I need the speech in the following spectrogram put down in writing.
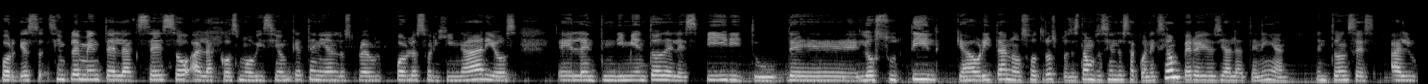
Porque simplemente el acceso a la cosmovisión que tenían los pue- pueblos originarios, el entendimiento del espíritu, de lo sutil, que ahorita nosotros pues estamos haciendo esa conexión, pero ellos ya la tenían. Entonces, al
